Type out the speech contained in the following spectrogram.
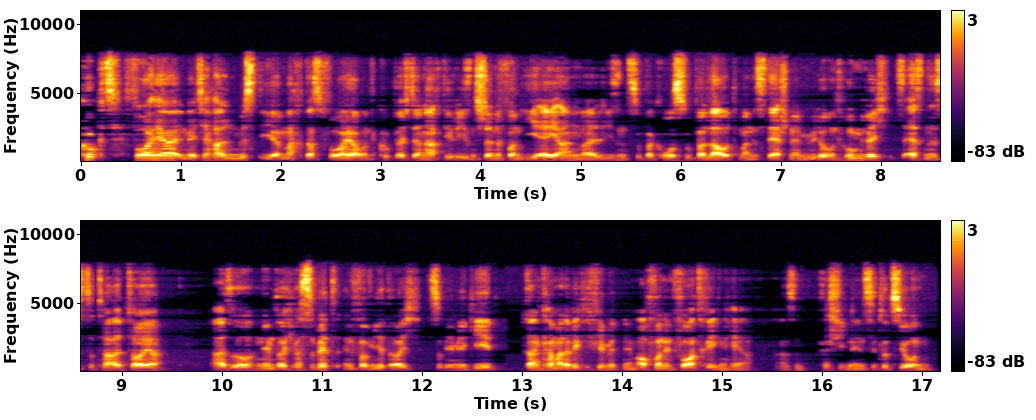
Guckt vorher, in welche Hallen müsst ihr, macht das vorher und guckt euch danach die Riesenstände von EA an, weil die sind super groß, super laut, man ist sehr schnell müde und hungrig, das Essen ist total teuer. Also nehmt euch was mit, informiert euch, zu wem ihr geht. Dann kann man da wirklich viel mitnehmen, auch von den Vorträgen her. Also verschiedene Institutionen.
